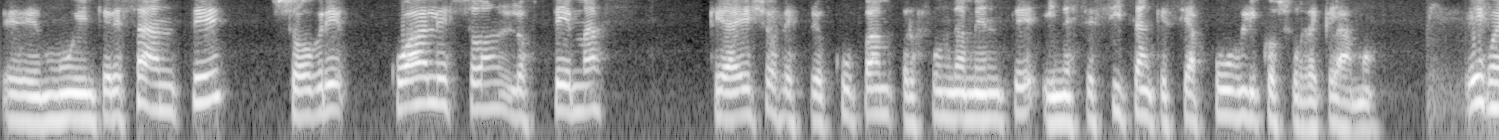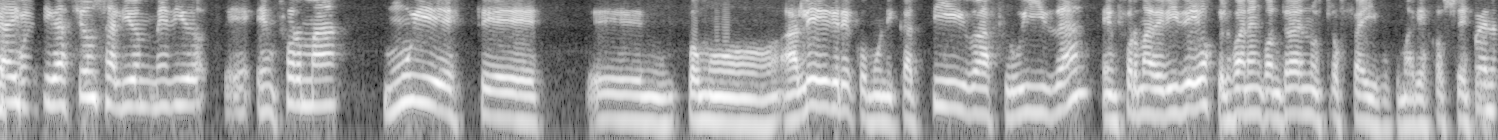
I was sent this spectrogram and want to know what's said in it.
eh, muy interesante sobre cuáles son los temas que a ellos les preocupan profundamente y necesitan que sea público su reclamo. Esta investigación salió en medio, eh, en forma muy este, eh, como alegre, comunicativa, fluida, en forma de videos que los van a encontrar en nuestro Facebook, María José. Bueno,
